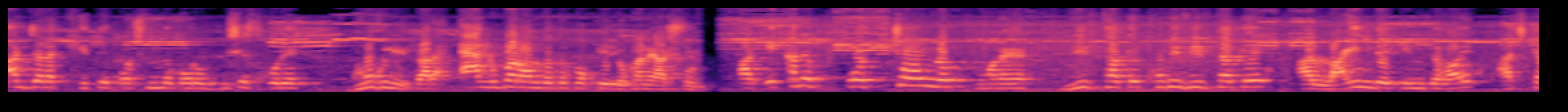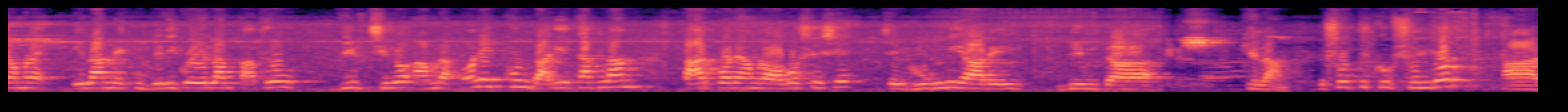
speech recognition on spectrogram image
আর যারা খেতে পছন্দ করো, বিশেষ করে ঘুগনি, তারা একবার অন্তত পক্ষে দোকানে আসুন। আর এখানে প্রচণ্ড মানে ভিড় থাকে, খুবই ভিড় থাকে, আর লাইন দিয়ে কিনতে হয়। আজকে আমরা এলাম, একটু দেরি করে এলাম, তাতেও ভিড় ছিল। আমরা অনেকক্ষণ দাঁড়িয়ে থাকলাম। তারপরে আমরা অবশেষে সেই ঘুগনি আর এই ডিমটা খেলাম। তো সত্যি খুব সুন্দর। আর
